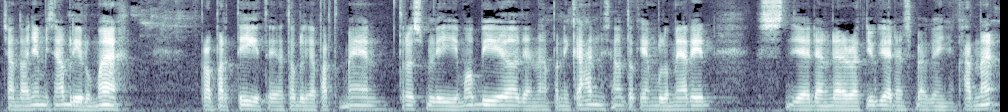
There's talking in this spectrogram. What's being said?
Contohnya misalnya beli rumah properti gitu ya atau beli apartemen terus beli mobil dan pernikahan misalnya untuk yang belum married dan darurat juga dan sebagainya. Karena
